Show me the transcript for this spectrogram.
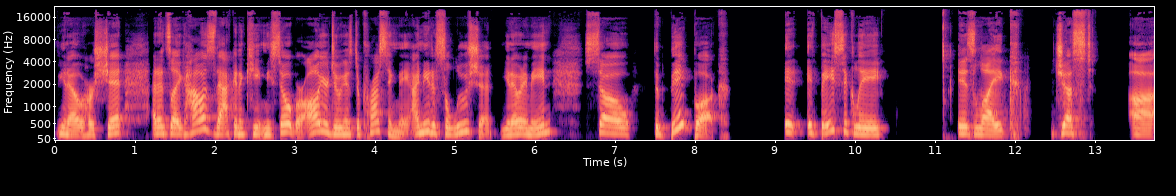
you know, her shit, and it's like, how is that going to keep me sober? All you're doing is depressing me. I need a solution. You know what I mean? So the big book it it basically is like just uh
